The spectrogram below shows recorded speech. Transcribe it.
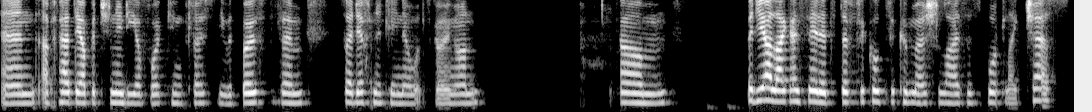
And i've had the opportunity of working closely with both of them so i definitely know what's going on. Um, but yeah, like I said, it's difficult to commercialize a sport like chess,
